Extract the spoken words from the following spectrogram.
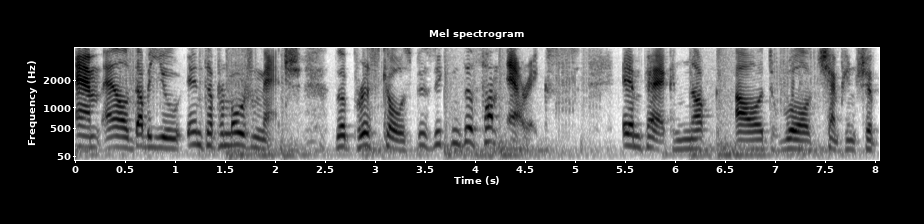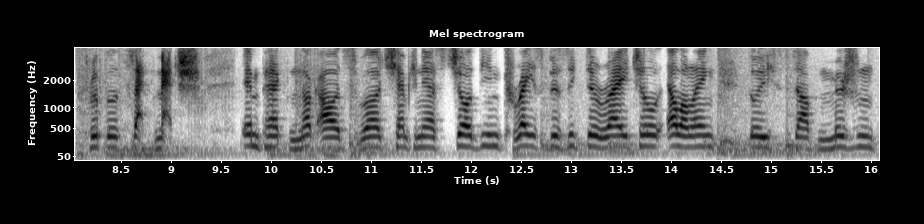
MLW Interpromotion Match. The Briscoes besiegten The Von Erics. Impact Knockout World Championship Triple Threat Match. Impact Knockouts World Championess Jordine Grace besiegte Rachel Ellerling durch Submission.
